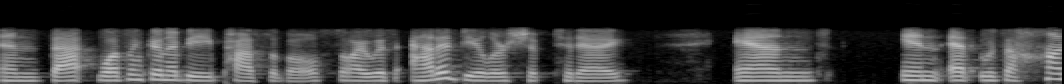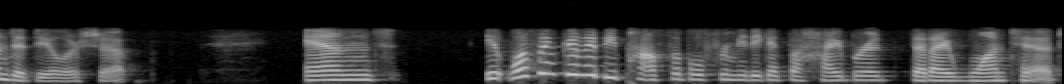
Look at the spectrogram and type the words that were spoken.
and that wasn't going to be possible. So I was at a dealership today and in at, it was a Honda dealership and it wasn't going to be possible for me to get the hybrid that I wanted.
